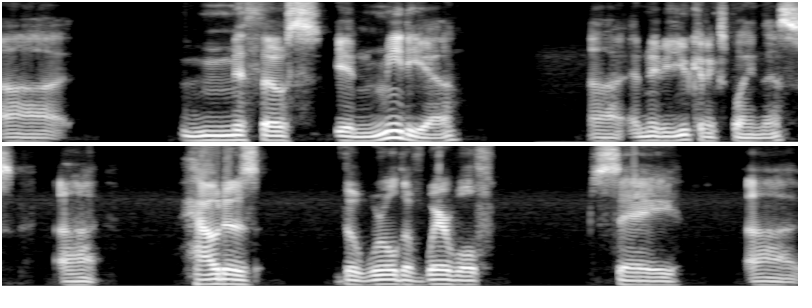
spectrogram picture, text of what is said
uh, mythos in media. Uh, and maybe you can explain this. Uh, how does the world of werewolf say uh,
